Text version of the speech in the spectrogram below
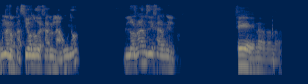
una anotación o dejarlo en la 1. Los Rams dejaron el. Sí, no, no, no.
